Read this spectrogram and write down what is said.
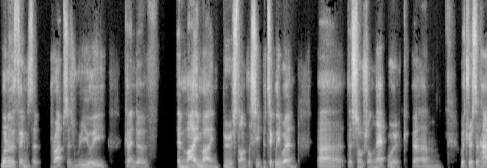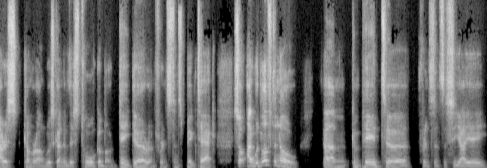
One of the things that perhaps is really kind of, in my mind, burst onto the scene, particularly when uh, the social network um, with Tristan Harris come around was kind of this talk about data and, for instance, big tech. So I would love to know, um, compared to, for instance, the CIA,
